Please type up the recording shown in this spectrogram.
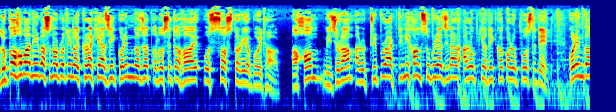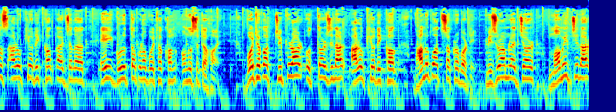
লোকসভা নিৰ্বাচনৰ প্ৰতি লক্ষ্য ৰাখি আজি কৰিমগঞ্জত অনুষ্ঠিত হয় উচ্চস্তৰীয় বৈঠক। অসম মিজোৰাম আৰু ত্ৰিপুৰাৰ তিনিখন চুবুৰীয়া জিলাৰ আৰক্ষী অধীক্ষকৰ উপস্থিতিত কৰিমগঞ্জ আৰক্ষী অধীক্ষক কাৰ্যালয়ত এই গুৰুত্বপূৰ্ণ বৈঠকখন অনুষ্ঠিত হয়। বৈঠকত ত্ৰিপুৰাৰ উত্তৰ জিলাৰ আৰক্ষী অধীক্ষক ভানুপত চক্ৰৱৰ্তী মিজোৰাম ৰাজ্যৰ মমিত জিলাৰ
